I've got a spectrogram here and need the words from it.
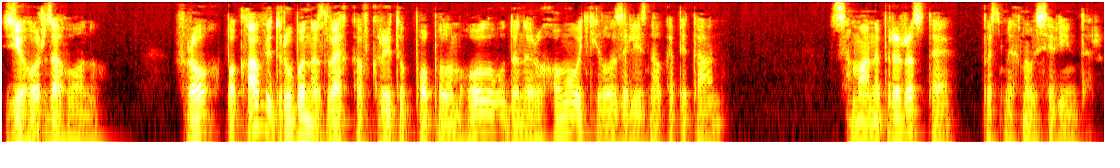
з його ж загону. Фрог поклав відрубано злегка вкриту попелом голову до нерухомого тіла залізного капітана. Сама не приросте, посміхнувся Вінтер.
